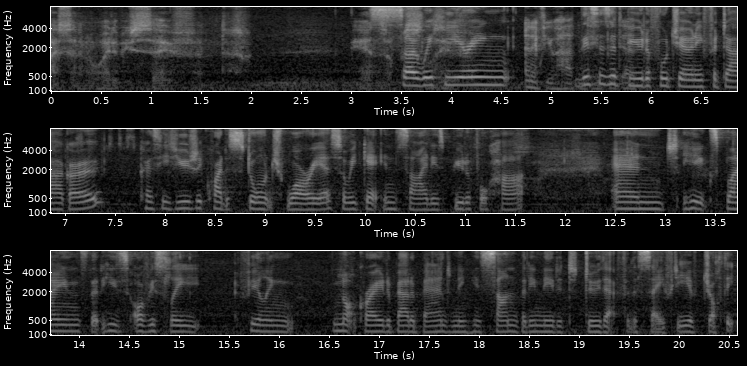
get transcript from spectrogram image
I sent him away to be safe, and he ends up So we're slave. hearing And if you hadn't, this is a dead. beautiful journey for Dargo because he's usually quite a staunch warrior. So we get inside his beautiful heart, and he explains that he's obviously feeling not great about abandoning his son, but he needed to do that for the safety of Jothee.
